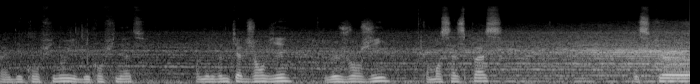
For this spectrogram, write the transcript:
Des confinouilles et des confinettes. On est le 24 janvier, le jour J. Comment ça se passe? Est-ce que.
